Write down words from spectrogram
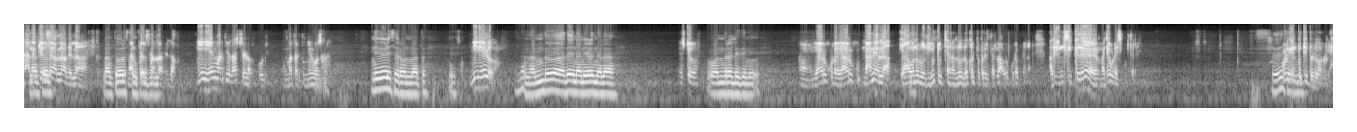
ನನ್ನ ನಾನ್ ಕೆಲಸ ಅಲ್ಲ ಅದೆಲ್ಲ. ನಾನು ನನ್ನ ತೋರಿಸ್ತೀನಿ ಸರ್ ಅಲ್ಲ ಅದೆಲ್ಲ. ನೀನ್ ಏನ್ ಮಾಡ್ತೀಯ ಲಾಸ್ಟ್ ಹೇಳು ಹೋಗಿ ನಾನು ಮಾತಾಡ್ತೀನಿ ನಿನಗೋಸ್ಕರ. ನೀವು ಹೇಳಿ ಸರ್ ಒಂದು ಮಾತು. ನೀನ್ ಹೇಳು. ನಂದು ಅದೇ ನಾನು ಹೇಳಿದ್ನಲ್ಲ. ಎಷ್ಟು? ಒಂದ್ರಲ್ಲಿದ್ದೀನಿ. ಹಾ, ಯಾರು ಕೂಡ ಯಾರು ಕೂ- ನಾನೇ ಅಲ್ಲ ಯಾವನು ಯೂಟ್ಯೂಬ್ ಚಾನಲ್ ಲೋಕಲ್ ಪೇಪರ್ ಇರ್ತಾರಲ್ಲ ಅವ್ರು ಕೂಡ ಬಿಡಲ್ಲ. ಅದು ಹಿಂಗ್ ಸಿಕ್ಕಿದ್ರೆ ಮಜಾ ಉಡಾಯಿಸ್ಬಿಡ್ತಾರೆ ಸರಿ ಅವ್ಳಿಗೆ ಸರ್ ಬುದ್ಧಿ ಬಿಡು ಅವ್ಳಿಗೆ?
